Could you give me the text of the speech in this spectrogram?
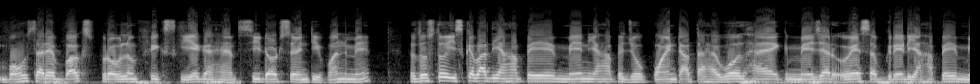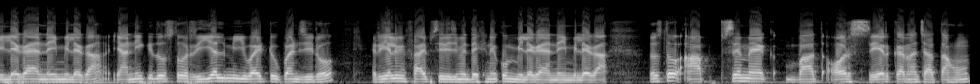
बहुत सारे बग्स प्रॉब्लम फिक्स किए गए हैं सी डॉट सेवेंटी वन में। तो दोस्तों, इसके बाद यहाँ पे मेन यहाँ पे जो पॉइंट आता है, वो है कि मेजर ओएस अपग्रेड यहाँ पे मिलेगा या नहीं मिलेगा। यानी कि दोस्तों Realme U I two point zero Realme five series में देखने को मिलेगा या नहीं मिलेगा। दोस्तों, आपसे मैं एक बात और शेयर करना चाहता हूँ।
